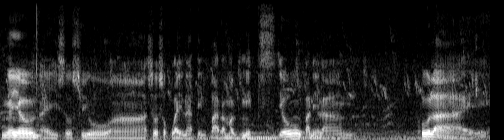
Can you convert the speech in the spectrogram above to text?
Ngayon ay susuyo, ah, susuklay natin para mag-mix yung kanilang kulay.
